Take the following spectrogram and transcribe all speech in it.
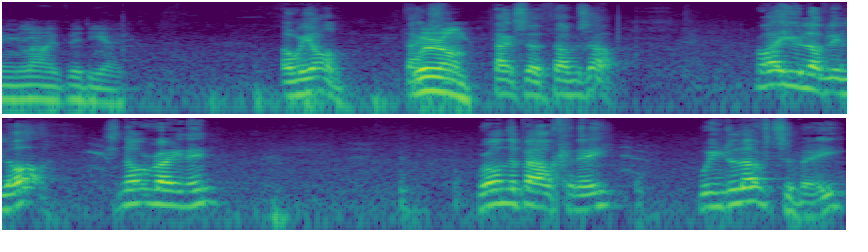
starting live video. Are we on? Thanks We're for- on. Thanks for the thumbs up. Right, you lovely lot. It's not raining. We're on the balcony. We'd love to be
